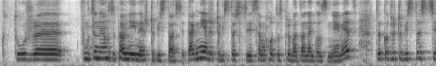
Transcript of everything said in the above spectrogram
którzy funkcjonują w zupełnie innej rzeczywistości, tak? Nie w rzeczywistości samochodu sprowadzanego z Niemiec, tylko w rzeczywistości,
